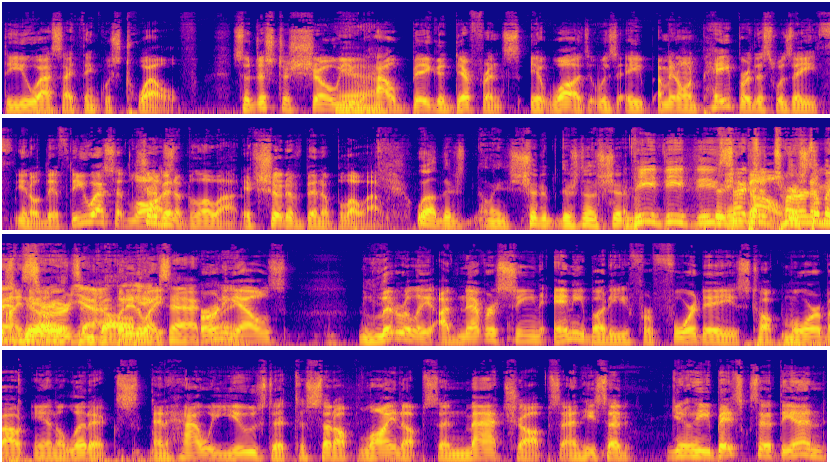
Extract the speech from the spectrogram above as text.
The U.S., I think, was 12. So just to show you how big a difference it was, it was a. I mean, on paper, this was a. You know, if the U.S. had lost, have been a blowout. It should have been a blowout. Well, there's. I mean, should have. There's no should. The, the, these There's- types of golf. There's so tournaments are, variance yeah. But either way, exactly. Ernie Els, literally, I've never seen anybody for four days talk more about analytics and how he used it to set up lineups and matchups. And he said, you know, he basically said at the end,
